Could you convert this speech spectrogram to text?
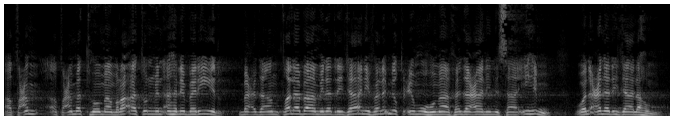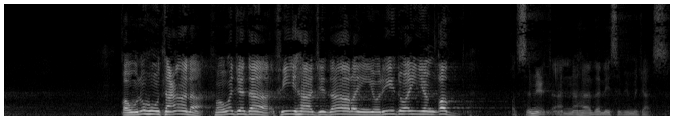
أطعم أطعمتهما امرأة من أهل برير بعد أن طلبا من الرجال فلم يطعموهما فدعا لنسائهم ولعن رجالهم. قوله تعالى فوجد فيها جدارا يريد أن ينقض. قد سمعت أن هذا ليس بمجاز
